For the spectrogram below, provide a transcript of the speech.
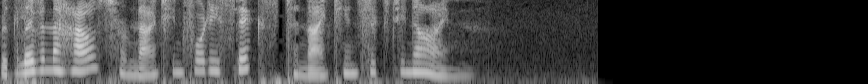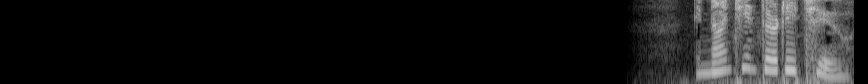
would live in the house from 1946 to 1969. In 1932,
